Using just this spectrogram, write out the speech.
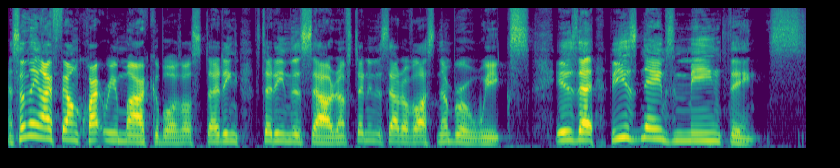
And something I found quite remarkable as I was studying, studying this out, and I've studying this out over the last number of weeks, is that these names mean things.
